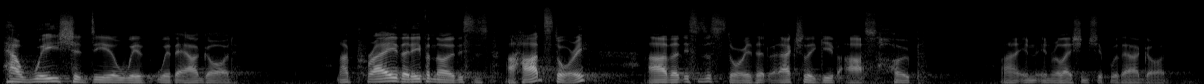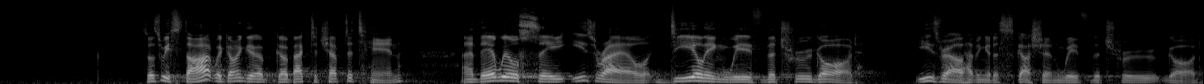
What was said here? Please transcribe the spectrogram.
how we should deal with, with our God. And I pray that even though this is a hard story, uh, that this is a story that would actually give us hope uh, in, in relationship with our God. So as we start, we're going to go back to chapter 10. And there we'll see Israel dealing with the true God. Israel having a discussion with the true God.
